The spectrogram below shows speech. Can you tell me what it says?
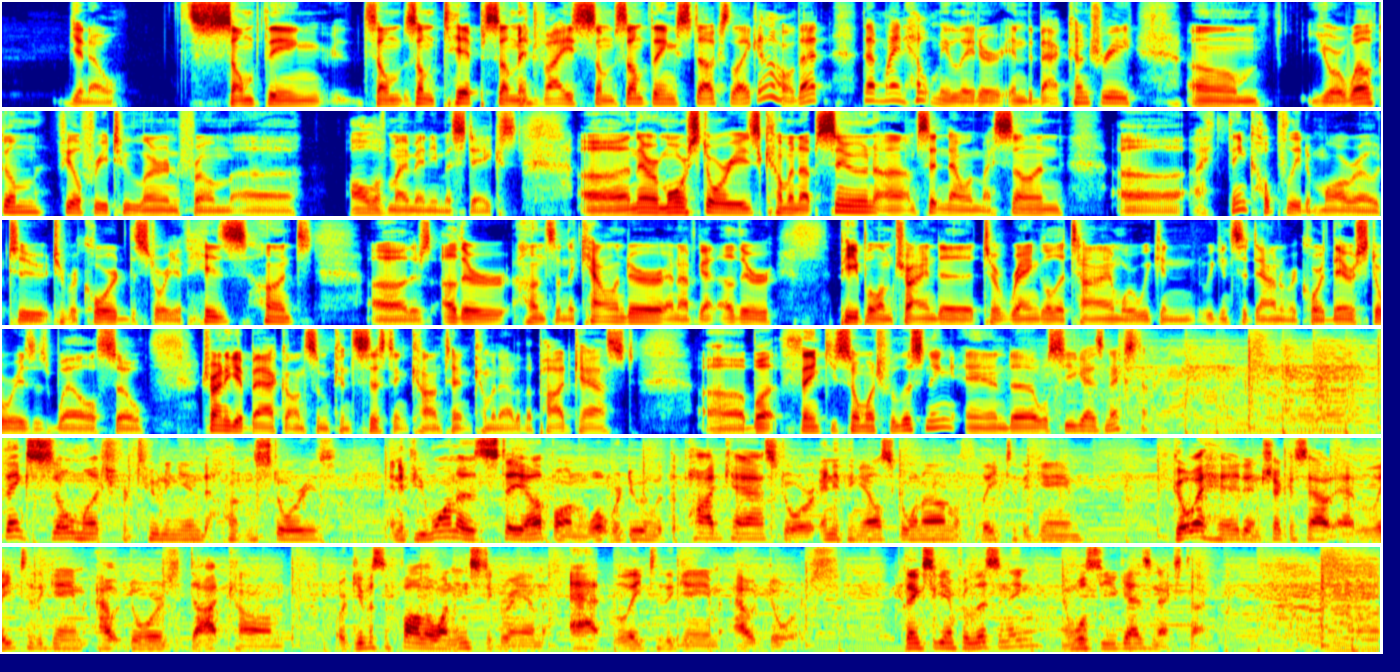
you know, something some some tip some advice some something stuck like oh that that might help me later in the backcountry um you're welcome feel free to learn from uh all of my many mistakes. Uh, and there are more stories coming up soon. Uh, I'm sitting down with my son. Uh, I think hopefully tomorrow to to record the story of his hunt. Uh, there's other hunts on the calendar, and I've got other people I'm trying to to wrangle a time where we can we can sit down and record their stories as well. So trying to get back on some consistent content coming out of the podcast. Uh, but thank you so much for listening, and uh, we'll see you guys next time. Thanks so much for tuning in to Hunting Stories. And if you want to stay up on what we're doing with the podcast or anything else going on with Late to the Game, go ahead and check us out at latetothegameoutdoors.com or give us a follow on Instagram at Late to the Game Outdoors. Thanks again for listening, and we'll see you guys next time.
